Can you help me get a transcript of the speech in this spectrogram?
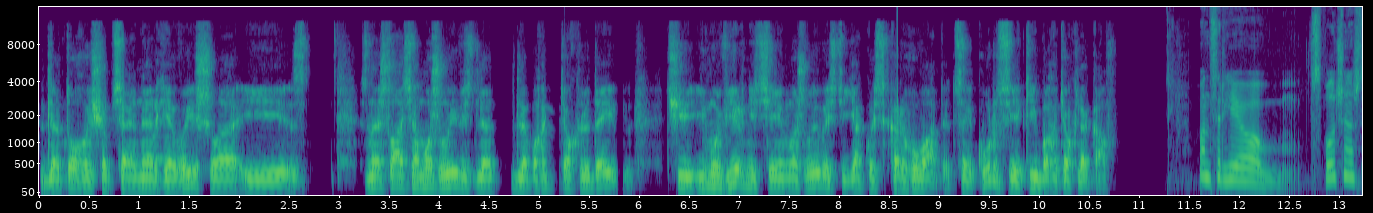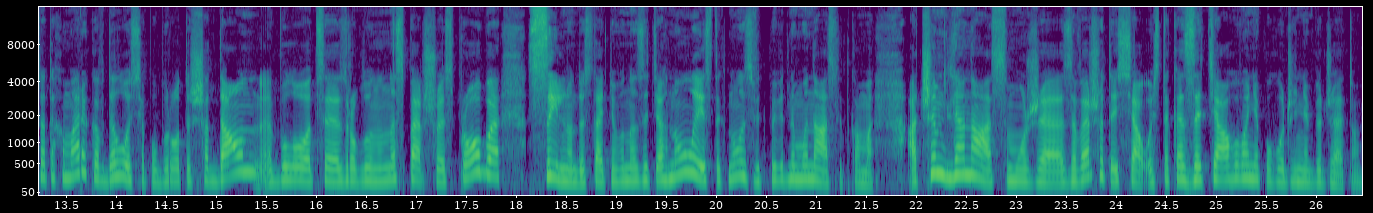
для того, щоб ця енергія вийшла, і знайшлася можливість для, для багатьох людей чи ймовірність цієї можливості якось скоригувати цей курс, який багатьох лякав. Пан Сергію, в Сполучених Штатах Америки вдалося побороти шатдаун. Було це зроблено не з першої спроби. Сильно достатньо воно затягнули і стикнули з відповідними наслідками. А чим для нас може завершитися ось таке затягування погодження бюджету?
